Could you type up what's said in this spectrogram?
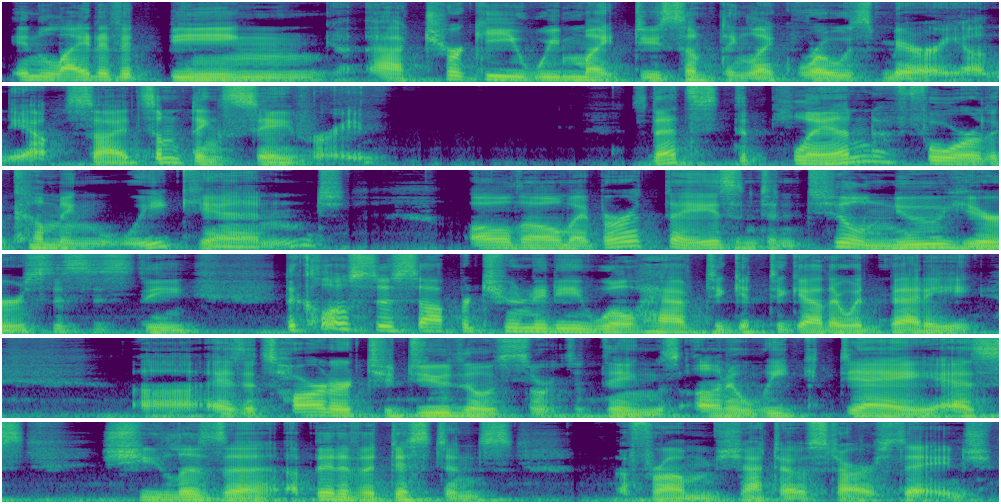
in light of it being uh, turkey, we might do something like rosemary on the outside, something savory. So that's the plan for the coming weekend. Although my birthday isn't until New Year's, this is the the closest opportunity we'll have to get together with Betty, uh, as it's harder to do those sorts of things on a weekday, as she lives a, a bit of a distance from Chateau Star Sage.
